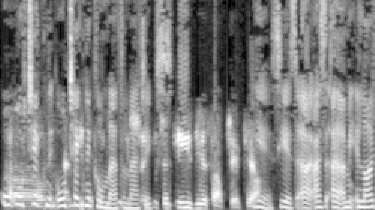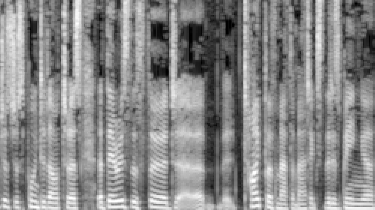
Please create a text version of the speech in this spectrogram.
Or, or, techni- or um, technical it's, mathematics. It's, it's, an easier subject, yeah. Yes, yes. Uh, as, uh, I mean, Elijah's just pointed out to us that there is this third uh, type of mathematics that is being uh,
